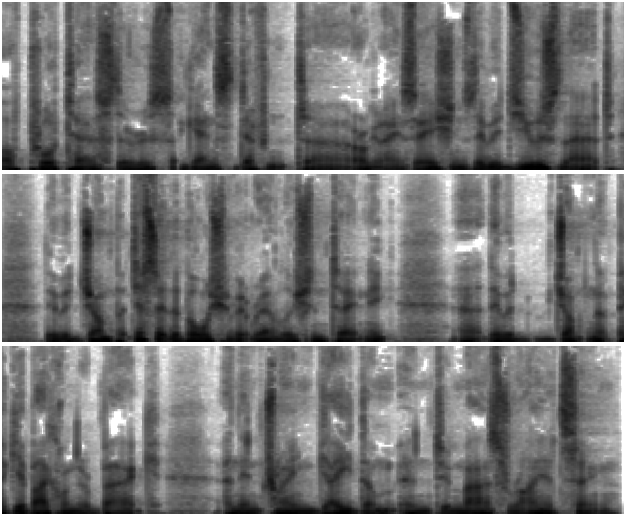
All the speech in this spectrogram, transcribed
of protesters against different uh, organizations. They would use that. They would jump, just like the Bolshevik revolution technique, uh, they would jump, piggyback on their back and then try and guide them into mass rioting.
